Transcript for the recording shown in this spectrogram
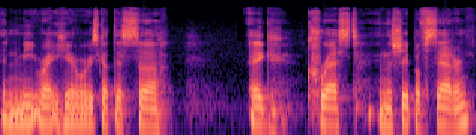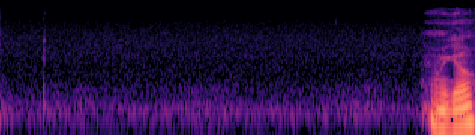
And meet right here where he's got this uh, egg crest in the shape of Saturn. There we go.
